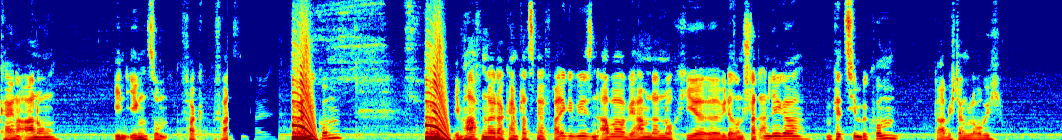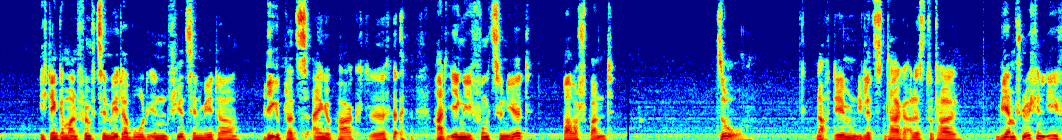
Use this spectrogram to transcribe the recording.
Keine Ahnung, in irgendeinem Fuck Franzenteil angekommen. Im Hafen leider kein Platz mehr frei gewesen, aber wir haben dann noch hier äh, wieder so einen Stadtanleger, ein Plätzchen bekommen. Da habe ich dann, glaube ich, ich denke mal ein 15 Meter Boot in 14 Meter Liegeplatz eingeparkt. Äh, hat irgendwie funktioniert, war aber spannend. So, nachdem die letzten Tage alles total wie am Schnürchen lief,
